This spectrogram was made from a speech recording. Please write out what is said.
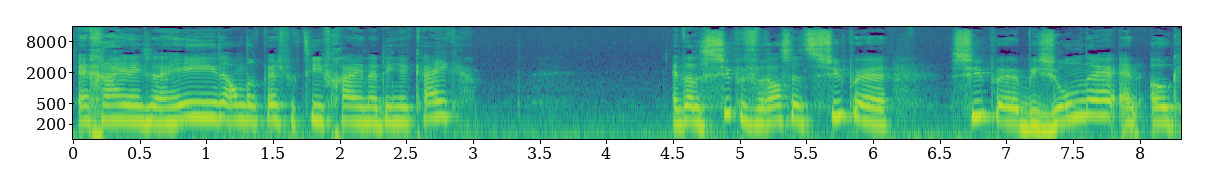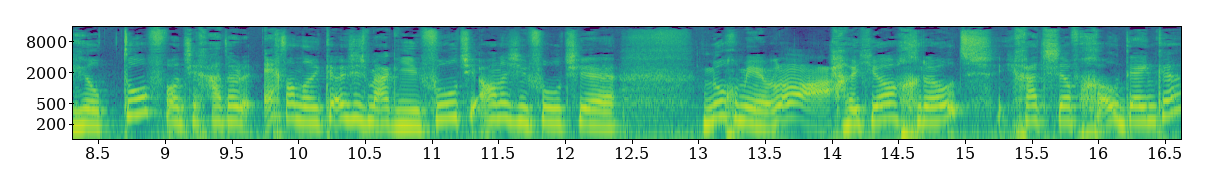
En ga je ineens een hele andere perspectief ga je naar dingen kijken. En dat is super verrassend, super super bijzonder en ook heel tof. Want je gaat er echt andere keuzes maken. Je voelt je anders. Je voelt je nog meer, weet je wel, groots. Je gaat jezelf groot denken.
